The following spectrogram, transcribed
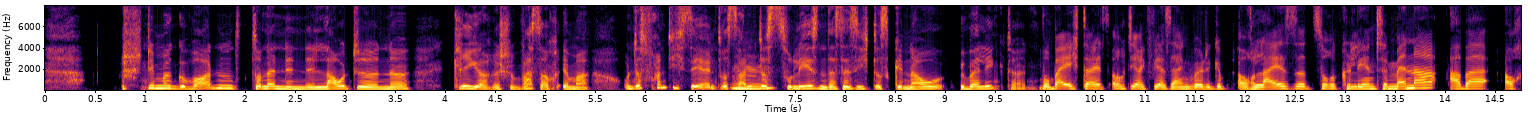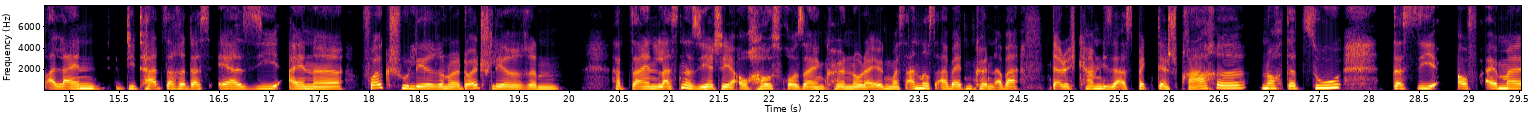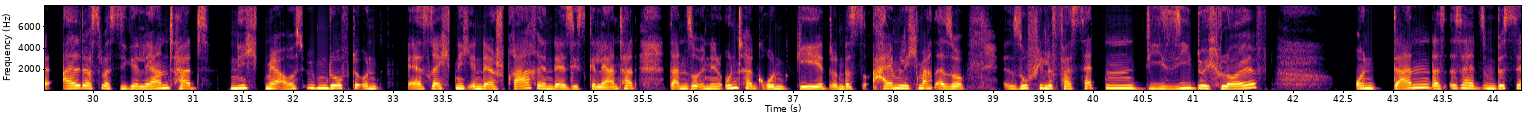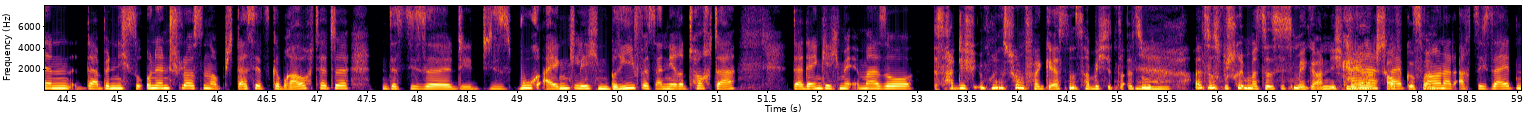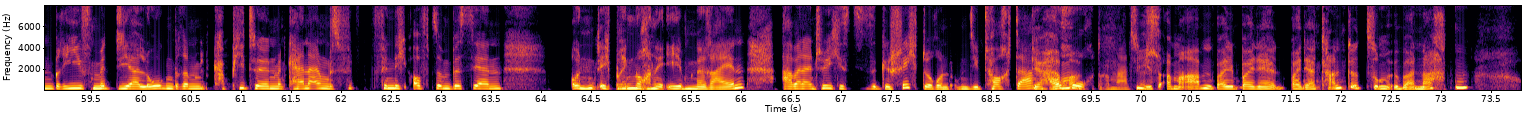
Stimme geworden, sondern eine laute, eine kriegerische, was auch immer. Und das fand ich sehr interessant, mhm. das zu lesen, dass er sich das genau überlegt hat. Wobei ich da jetzt auch direkt wieder sagen würde, gibt auch leise, zurückgelehnte Männer, aber auch allein die Tatsache, dass er sie eine Volksschullehrerin oder Deutschlehrerin hat sein lassen. Also sie hätte ja auch Hausfrau sein können oder irgendwas anderes arbeiten können, aber dadurch kam dieser Aspekt der Sprache noch dazu, dass sie auf einmal all das, was sie gelernt hat, nicht mehr ausüben durfte und erst recht nicht in der Sprache, in der sie es gelernt hat, dann so in den Untergrund geht und das heimlich macht. Also so viele Facetten, die sie durchläuft. Und dann, das ist halt so ein bisschen, da bin ich so unentschlossen, ob ich das jetzt gebraucht hätte, dass diese, die, dieses Buch eigentlich ein Brief ist an ihre Tochter. Da denke ich mir immer so. Das hatte ich übrigens schon vergessen. Das habe ich jetzt, als du, ja. als du es beschrieben hast, das ist mir gar nicht Keiner mehr schreibt aufgefallen. 280 Seiten Brief mit Dialogen drin, mit Kapiteln, mit keine Ahnung. Das finde ich oft so ein bisschen und ich bringe noch eine Ebene rein. Aber natürlich ist diese Geschichte rund um die Tochter der auch Hammer. hochdramatisch. Die ist am Abend bei, bei, der, bei der Tante zum Übernachten.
